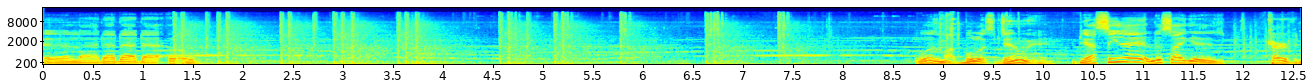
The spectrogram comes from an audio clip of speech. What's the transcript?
Uh, la da da da. Uh oh. What was my bullets doing? Y'all see that? It looks like it's curving.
